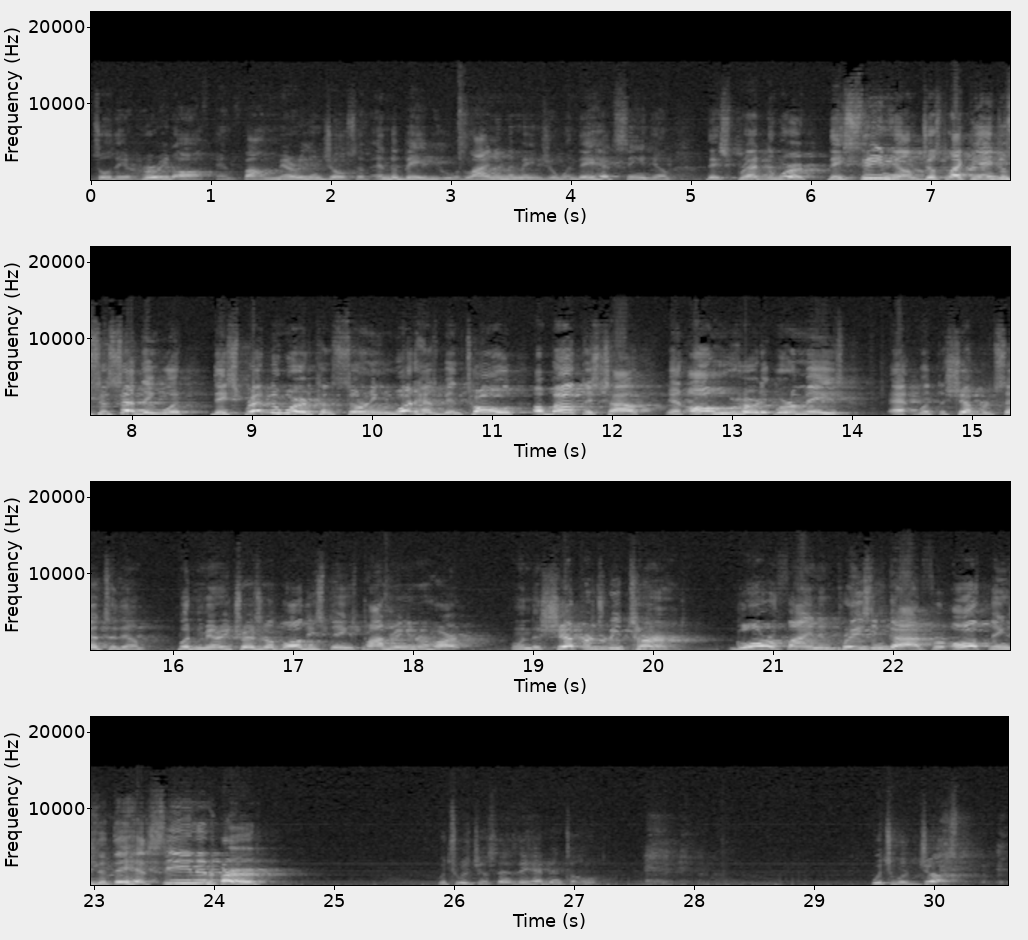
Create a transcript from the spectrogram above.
So they hurried off and found Mary and Joseph and the baby who was lying in the manger. When they had seen him, they spread the word. They seen him just like the angels had said they would. They spread the word concerning what has been told about this child, and all who heard it were amazed at what the shepherds said to them. But Mary treasured up all these things, pondering in her heart. When the shepherds returned, glorifying and praising God for all things that they had seen and heard, which was just as they had been told which were just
